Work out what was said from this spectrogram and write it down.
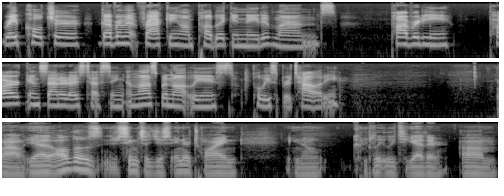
rape culture, government fracking on public and native lands, poverty, park and standardized testing, and last but not least, police brutality. Wow, yeah, all those seem to just intertwine, you know, completely together. Um,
